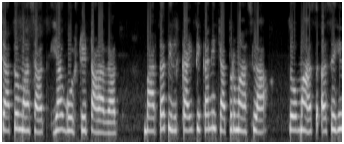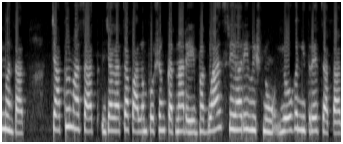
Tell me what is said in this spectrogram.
चातुर्मासात ह्या गोष्टी टाळाव्यात. भारतातील काही ठिकाणी चातुर्मासला चौमास असेही म्हणतात चातुर्मासात जगाचा पालनपोषण करणारे भगवान श्रीहरी विष्णू योग निद्रेत जातात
